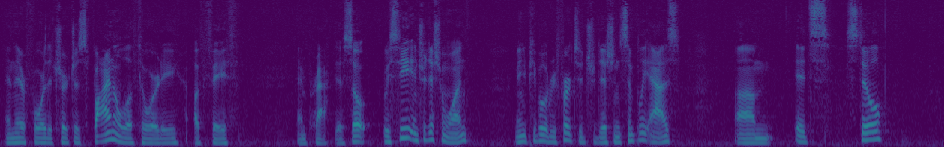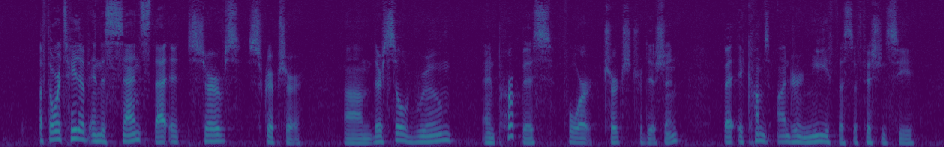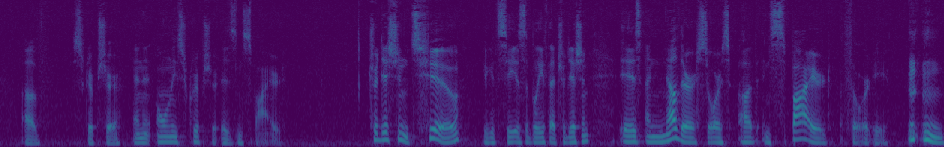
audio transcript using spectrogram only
and therefore the church's final authority of faith and practice. So we see in tradition one, many people would refer to tradition simply as um, it's still authoritative in the sense that it serves Scripture. Um, there's still room and purpose for church tradition, but it comes underneath the sufficiency of Scripture, and only Scripture is inspired. Tradition, two, you can see, is the belief that tradition is another source of inspired authority,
